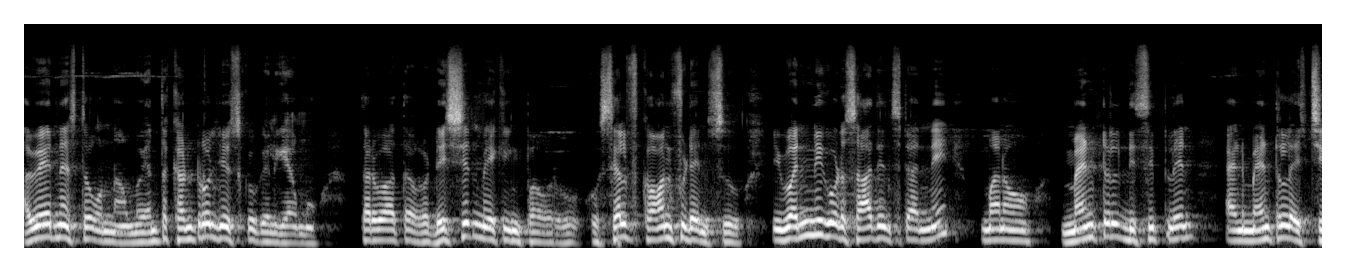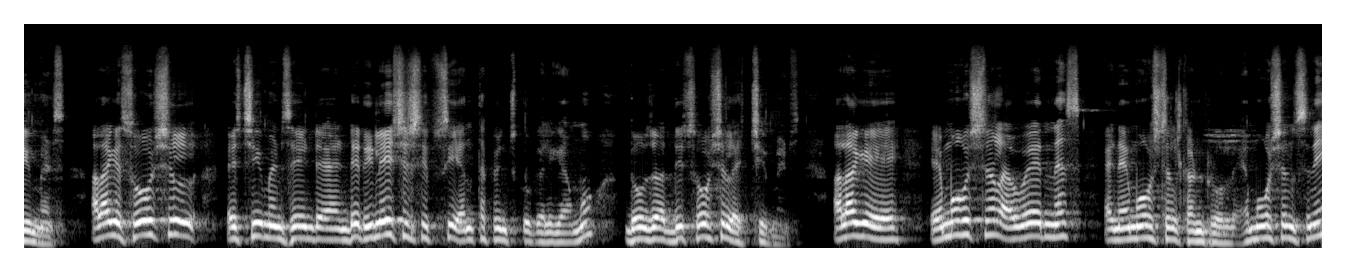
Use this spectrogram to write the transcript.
అవేర్నెస్తో ఉన్నాము ఎంత కంట్రోల్ చేసుకోగలిగాము తర్వాత ఒక decision making power self confidence ఇవన్నీ కూడా సాధించడాన్ని మనం mental discipline and mental achievements. అలాగే సోషల్ అచీవ్మెంట్స్ ఏంటి అంటే రిలేషన్షిప్స్ ఎంత పెంచుకోగలిగాము those are the social achievements అలాగే emotional awareness and emotional control ఎమోషన్స్ని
